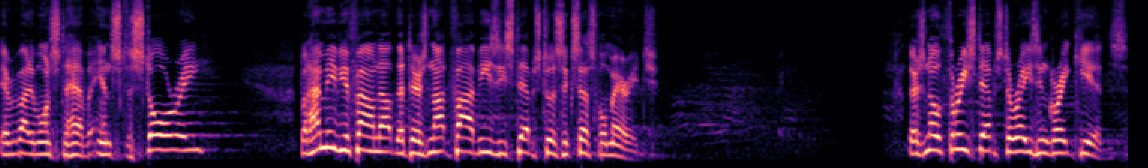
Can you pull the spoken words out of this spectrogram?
everybody wants to have an Insta story. But how many of you found out that there's not five easy steps to a successful marriage? There's no three steps to raising great kids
